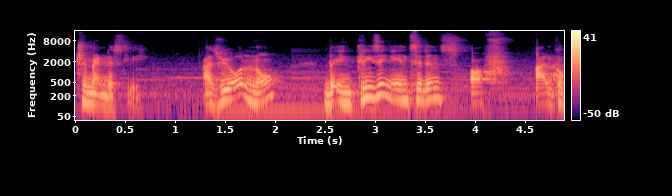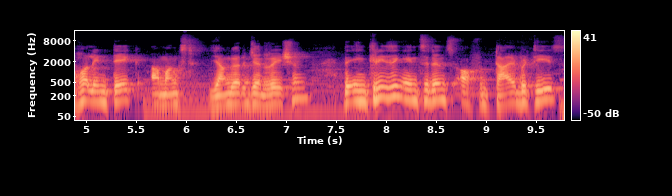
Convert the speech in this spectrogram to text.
tremendously. As we all know, the increasing incidence of alcohol intake amongst younger generation, the increasing incidence of diabetes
